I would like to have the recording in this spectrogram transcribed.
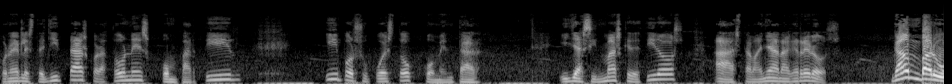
ponerle estrellitas, corazones, compartir y por supuesto comentar. Y ya sin más que deciros, hasta mañana, guerreros. ¡Gámbaru!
